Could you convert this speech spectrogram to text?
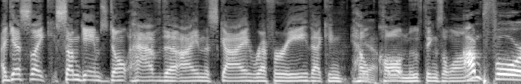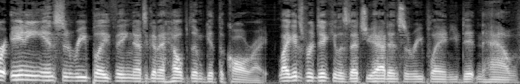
I guess like some games don't have the eye in the sky referee that can help Yeah. call and move things along. I'm for any instant replay thing that's going to help them get the call right. Like it's ridiculous that you had instant replay and you didn't have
